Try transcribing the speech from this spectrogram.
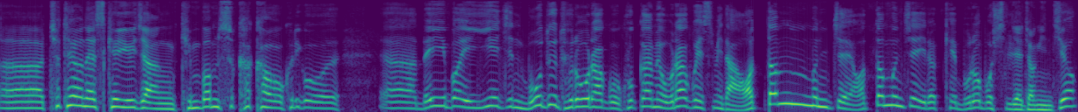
어, 최태현 SK 의장, 김범수 카카오 그리고 어, 네이버의 이해진 모두 들어오라고 국감에 오라고 했습니다. 어떤 문제, 어떤 문제 이렇게 물어보실 예정인지요?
